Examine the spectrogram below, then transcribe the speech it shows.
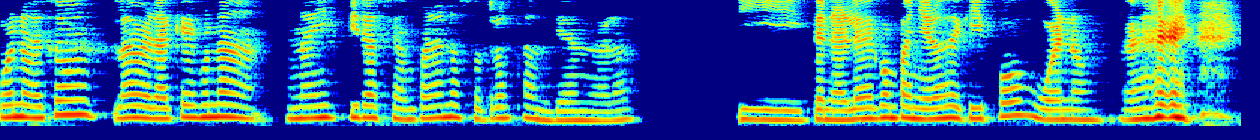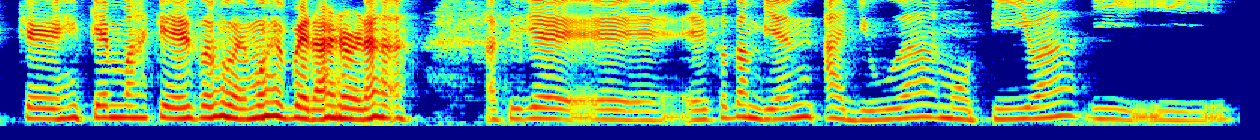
Bueno, eso la verdad que es una, una inspiración para nosotros también, ¿verdad? Y tenerle de compañeros de equipo, bueno, ¿qué, qué más que eso podemos esperar, ¿verdad? Así que eh, eso también ayuda, motiva y,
